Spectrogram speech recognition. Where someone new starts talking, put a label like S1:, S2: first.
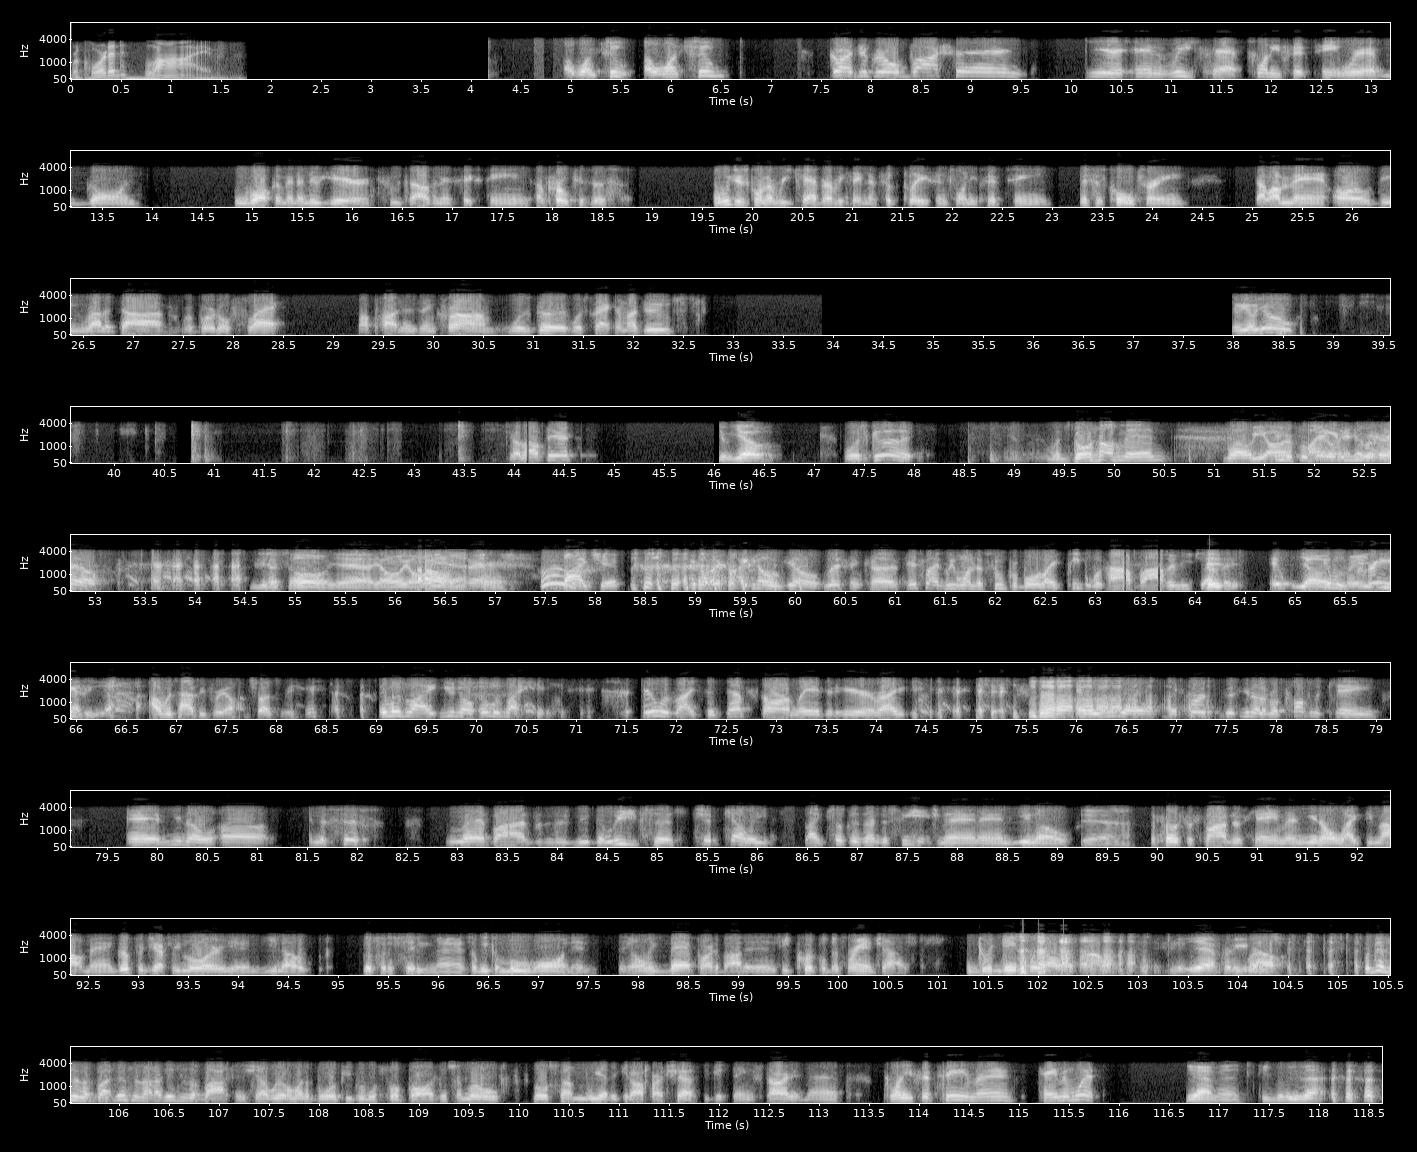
S1: Recorded live.
S2: A one two, a one two. Guard girl boxing. Year in recap 2015. Where have you gone? We welcome in a new year. 2016 approaches us, and we're just going to recap everything that took place in 2015. This is Coltrane. Got my man ROD Radada, Roberto Flack, my partners in crime. Was good? was cracking, my dudes? Yo, yo, yo. Y'all out there?
S3: Yo, yo.
S2: What's good?
S3: What's going on, man?
S2: Well,
S3: we are finally here. Yes. Oh, yeah. Oh, oh,
S2: oh
S3: yeah.
S2: man. Woo.
S3: Bye, Chip.
S2: you know, it's like yo, yo, listen, cause it's like we won the Super Bowl. Like people was high fiving each other.
S3: It-
S2: It,
S3: Yo,
S2: it was
S3: crazy.
S2: crazy.
S3: I, was happy for y'all. Trust me.
S2: it was like you know, it was like it was like the Death Star landed here, right? and you know, the first, the, you know, the Republic came, and you know, uh, and the Sith, led by the, the, the lead Sith, Chip Kelly, like took us under siege, man, and you know,
S3: yeah.
S2: the first responders came and you know wiped him out, man. Good for Jeffrey Lurie, and you know, good for the city, man. So we can move on. And the only bad part about it is he crippled the franchise, and gave away all our talent.
S3: yeah, pretty
S2: You
S3: much.
S2: know. But this is a this is a this is a boxing show. We don't want to bore people with football. Just a little little something we had to get off our chest to get things started, man. 2015, man, came and went.
S3: Yeah, man. Can you believe that?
